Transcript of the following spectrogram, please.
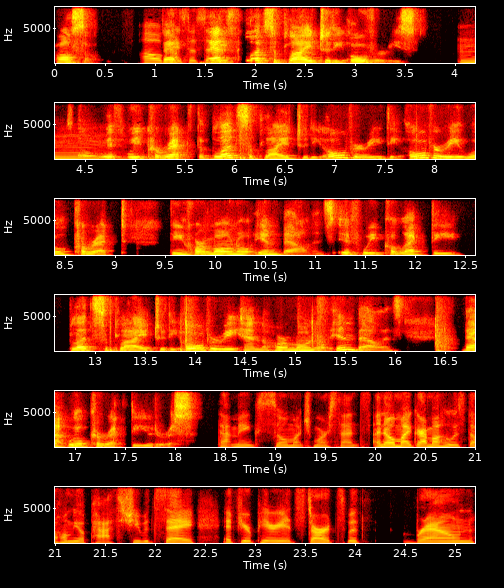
Also, oh, okay. that, so that's blood supply to the ovaries. Mm. So if we correct the blood supply to the ovary, the ovary will correct the hormonal imbalance. If we collect the blood supply to the ovary and the hormonal imbalance, that will correct the uterus. That makes so much more sense. I know my grandma, who was the homeopath, she would say if your period starts with brown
